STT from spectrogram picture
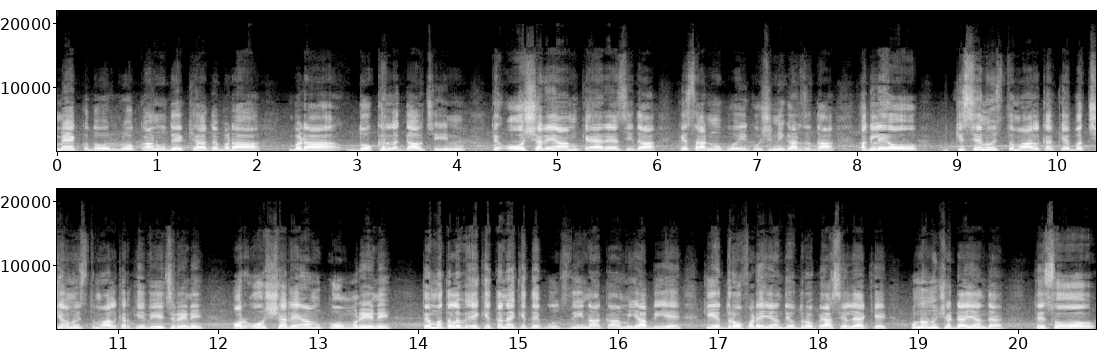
ਮੈਂ ਇੱਕ ਦੋ ਲੋਕਾਂ ਨੂੰ ਦੇਖਿਆ ਤੇ ਬੜਾ ਬੜਾ ਦੁੱਖ ਲੱਗਾ ਉਹ ਚੀਜ਼ ਨੂੰ। ਤੇ ਉਹ ਸ਼ਰੇਆਮ ਕਹਿ ਰਿਹਾ ਸੀ ਦਾ ਕਿ ਸਾਨੂੰ ਕੋਈ ਕੁਝ ਨਹੀਂ ਕਰ ਸਕਦਾ। ਅਗਲੇ ਉਹ ਕਿਸੇ ਨੂੰ ਇਸਤੇਮਾਲ ਕਰਕੇ ਬੱਚਿਆਂ ਨੂੰ ਇਸਤੇਮਾਲ ਕਰਕੇ ਵੇਚ ਰਹੇ ਨੇ ਔਰ ਉਹ ਸ਼ਰੇਆਮ ਘੁੰਮ ਰਹੇ ਨੇ। ਤੇ ਮਤਲਬ ਇਹ ਕਿਤੇ ਨਾ ਕਿਤੇ ਪੁਲਿਸ ਦੀ ਨਾਕਾਮਯਾਬੀ ਹੈ ਕਿ ਇਧਰੋਂ ਫੜੇ ਜਾਂਦੇ, ਉਧਰੋਂ ਪੈਸੇ ਲੈ ਕੇ ਉਹਨਾਂ ਨੂੰ ਛੱਡਿਆ ਜਾਂਦਾ ਹੈ। ਤੇ ਸੋ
